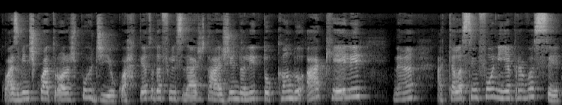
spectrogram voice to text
quase 24 horas por dia. O quarteto da felicidade está agindo ali, tocando aquele né? Aquela sinfonia para você.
